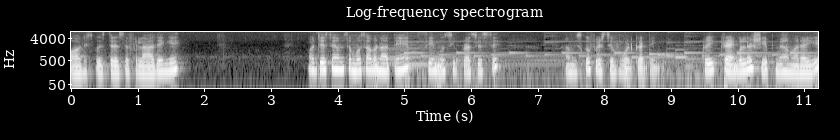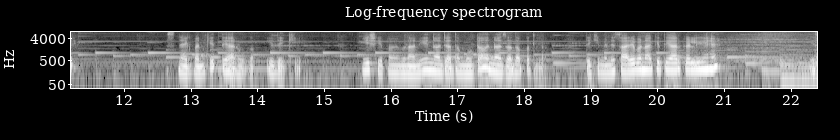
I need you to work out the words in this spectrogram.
और इसको इस तरह से फैला देंगे। और जैसे हम समोसा बनाते हैं सेम उसी प्रोसेस से हम इसको फिर से फोल्ड कर देंगे। तो एक ट्रायंगुलर शेप में हमारा ये स्नैक बन के तैयार होगा। ये देखिए, ये शेप हमें बनानी है, ना ज़्यादा मोटा और ना ज़्यादा पतला। देखिए, मैंने सारे बना के तैयार कर लिए हैं। इस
